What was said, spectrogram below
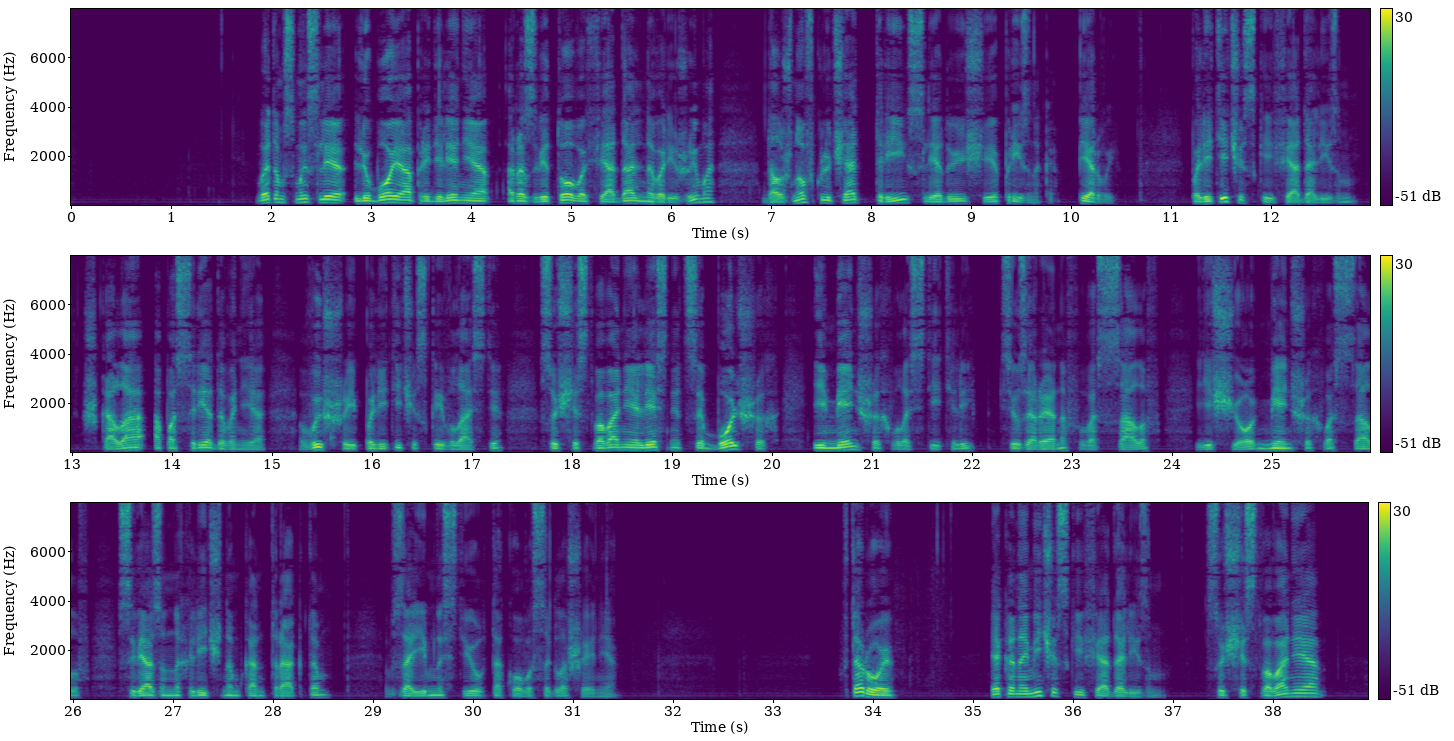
В этом смысле любое определение развитого феодального режима должно включать три следующие признака. Первый. Политический феодализм, шкала опосредования высшей политической власти, существование лестницы больших и меньших властителей, сюзеренов, вассалов, еще меньших вассалов, связанных личным контрактом, взаимностью такого соглашения. Второй. Экономический феодализм. Существование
